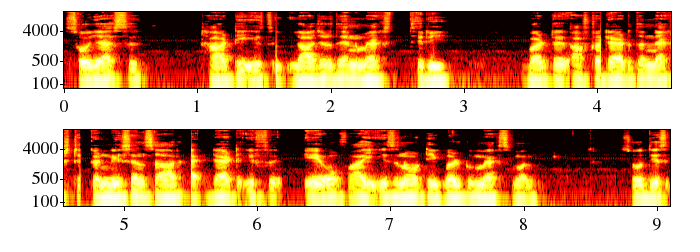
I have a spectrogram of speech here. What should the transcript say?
so yes 30 is larger than max 3 but after that the next conditions are that if a of i is not equal to max 1 so this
